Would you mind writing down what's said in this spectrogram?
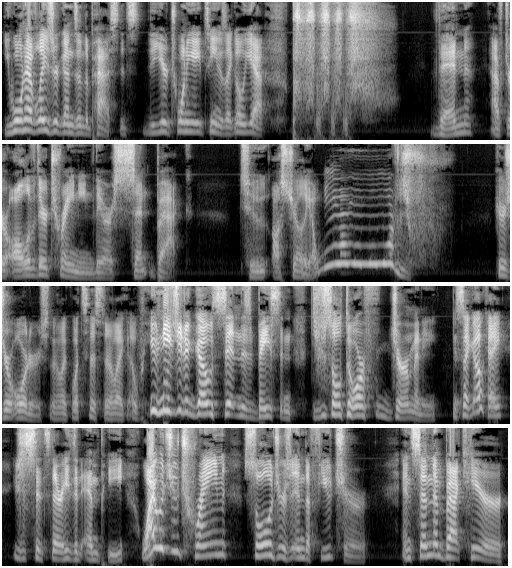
You won't have laser guns in the past. It's the year 2018. It's like, oh yeah. Then, after all of their training, they are sent back to Australia. Here's your orders. They're like, what's this? They're like, oh, we need you to go sit in this base in Dusseldorf, Germany. It's like, okay, he just sits there. He's an MP. Why would you train soldiers in the future and send them back here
